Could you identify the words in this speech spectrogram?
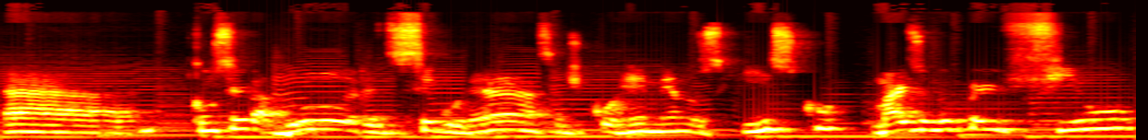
uh, conservadora, de segurança, de correr menos risco, mas o meu perfil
